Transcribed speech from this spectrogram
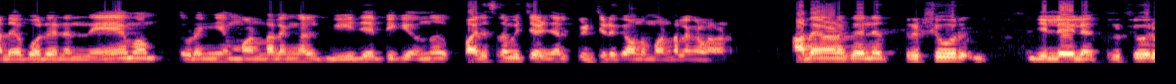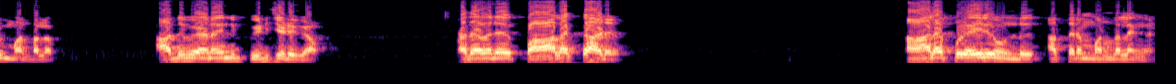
അതേപോലെ തന്നെ നേമം തുടങ്ങിയ മണ്ഡലങ്ങൾ ബി ജെ പിക്ക് ഒന്ന് പരിശ്രമിച്ചു കഴിഞ്ഞാൽ പിടിച്ചെടുക്കാവുന്ന മണ്ഡലങ്ങളാണ്. അതേ കണക്ക് തന്നെ തൃശ്ശൂർ ജില്ലയിലെ തൃശ്ശൂർ മണ്ഡലം. അത് വേണമെങ്കിൽ പിടിച്ചെടുക്കാം. അതേപോലെ പാലക്കാട് ആലപ്പുഴയിലും ഉണ്ട് അത്തരം മണ്ഡലങ്ങൾ.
